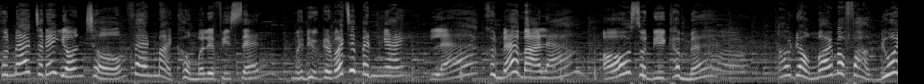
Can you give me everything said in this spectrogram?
คุณแม่จะได้โยนโฉมแฟนใหม่ของมาเลฟิเซนต์มาดูกันว่าจะเป็นไง และคุณแม่มาแล้วอ๋อสวัสดีค่ะแม่ เอาดอกไม้มาฝากด้วย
